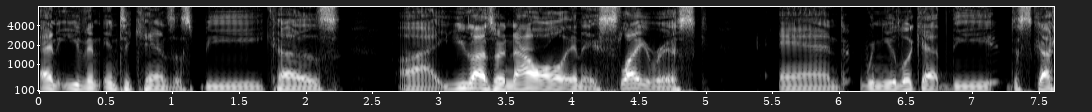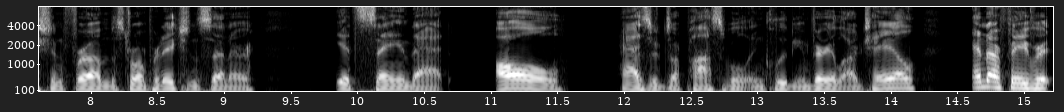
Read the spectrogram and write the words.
and even into Kansas because uh, you guys are now all in a slight risk. And when you look at the discussion from the Storm Prediction Center, it's saying that all hazards are possible, including very large hail and our favorite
